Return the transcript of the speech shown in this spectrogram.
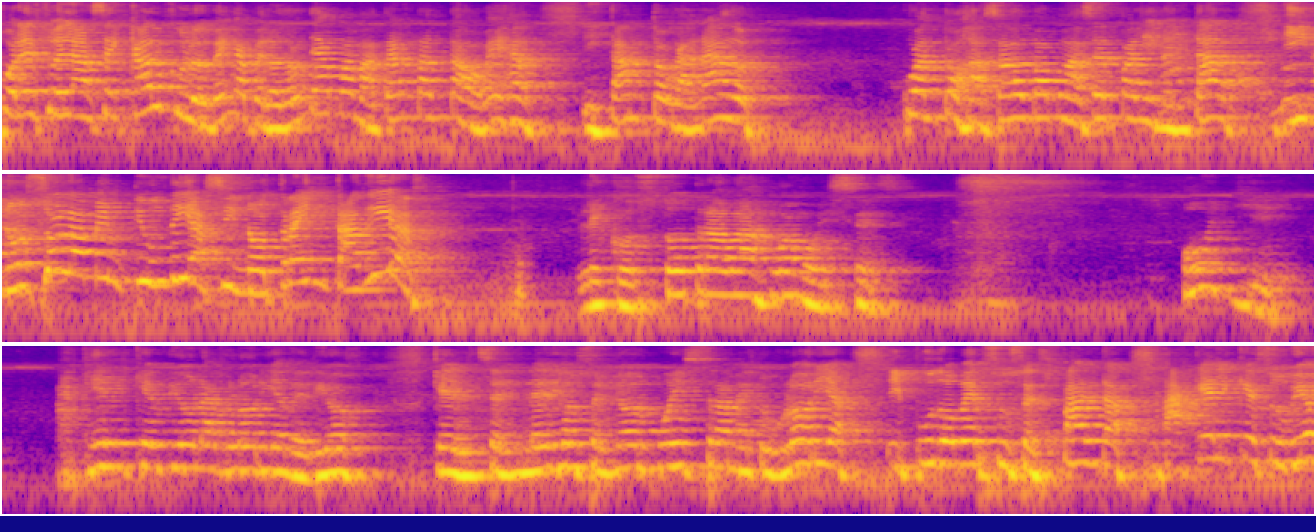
Por eso él hace cálculos. Venga, pero ¿dónde vamos a matar tantas ovejas y tanto ganado? ¿Cuántos asados vamos a hacer para alimentar? Y no solamente un día, sino 30 días. Le costó trabajo a Moisés Oye, aquel que vio la gloria de Dios, que le dijo, Señor, muéstrame tu gloria y pudo ver sus espaldas, aquel que subió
